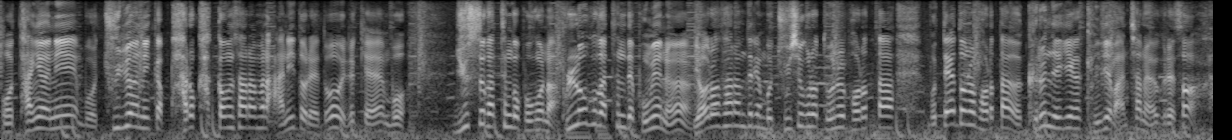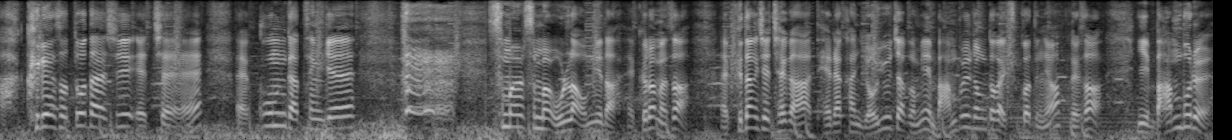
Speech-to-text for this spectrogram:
뭐 당연히 뭐 주변이니까 바로 가까운 사람은 아니더라도 이렇게 뭐 뉴스 같은 거 보거나 블로그 같은 데 보면은 여러 사람들이 뭐 주식으로 돈을 벌었다 뭐 떼돈을 벌었다 그런 얘기가 굉장히 많잖아요 그래서 아 그래서 또다시 애체 예, 꿈 같은 게 스멀스멀 올라옵니다. 예, 그러면서 예, 그 당시에 제가 대략 한 여유 자금이 만불 정도가 있었거든요. 그래서 이 만불을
